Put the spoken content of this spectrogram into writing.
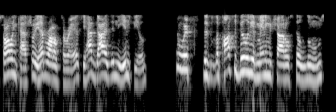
Starlin Castro. You have Ronald Torreyes. You have guys in the infield. You know, where there's the possibility of Manny Machado still looms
